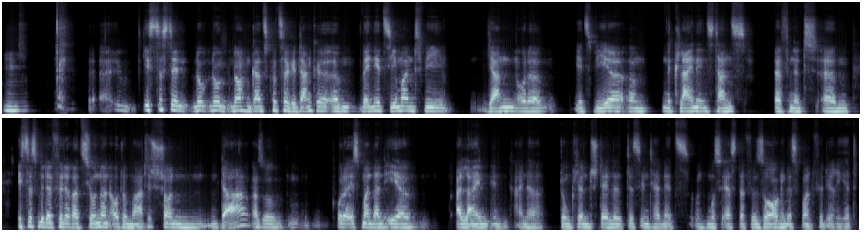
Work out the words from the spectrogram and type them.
Mhm. Ist das denn nur, nur, noch ein ganz kurzer Gedanke, ähm, wenn jetzt jemand wie Jan oder jetzt wir ähm, eine kleine Instanz öffnet, ähm, ist das mit der Föderation dann automatisch schon da? Also, oder ist man dann eher allein in einer dunklen Stelle des Internets und muss erst dafür sorgen, dass man föderiert.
